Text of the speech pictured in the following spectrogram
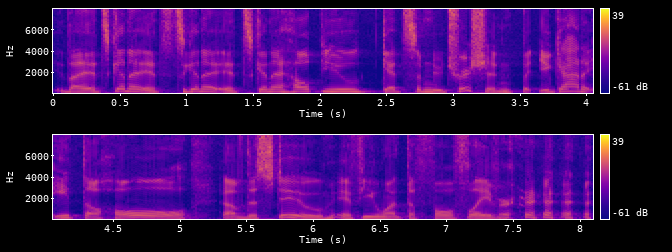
It's gonna it's gonna it's gonna help you get some nutrition, but you got to eat the whole of the stew if you want the full flavor.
